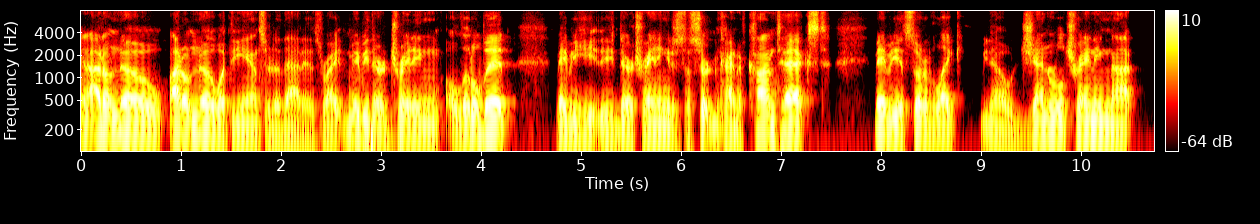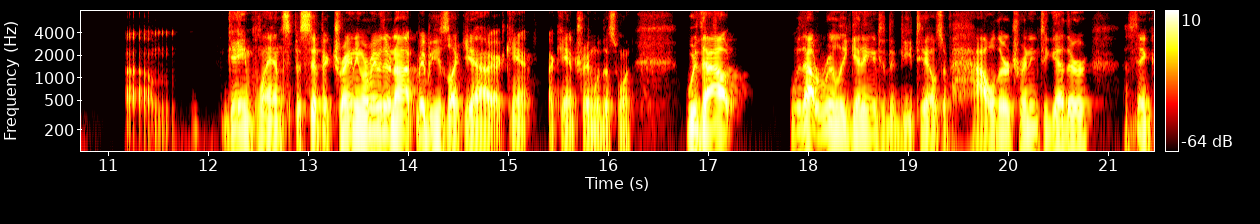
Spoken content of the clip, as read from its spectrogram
and I don't know, I don't know what the answer to that is. Right? Maybe they're training a little bit. Maybe he, they're training in just a certain kind of context. Maybe it's sort of like you know general training, not um, game plan specific training, or maybe they're not. Maybe he's like, yeah, I can't, I can't train with this one without without really getting into the details of how they're training together, I think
